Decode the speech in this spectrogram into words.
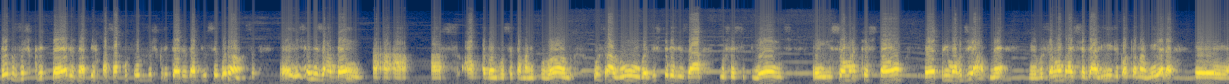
todos os critérios, né, perpassar por todos os critérios da biossegurança. É, higienizar bem a, a, a, onde você está manipulando, usar luvas, esterilizar os recipientes, é, isso é uma questão é, primordial, né? É, você não vai chegar ali de qualquer maneira, é,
